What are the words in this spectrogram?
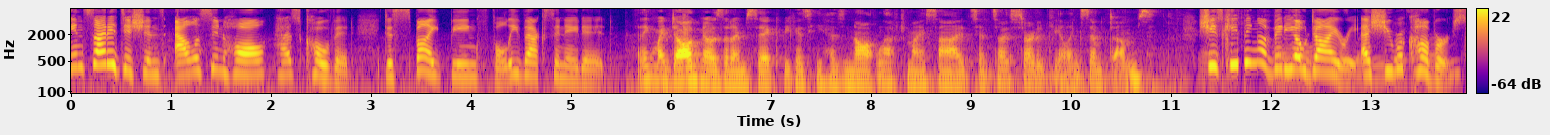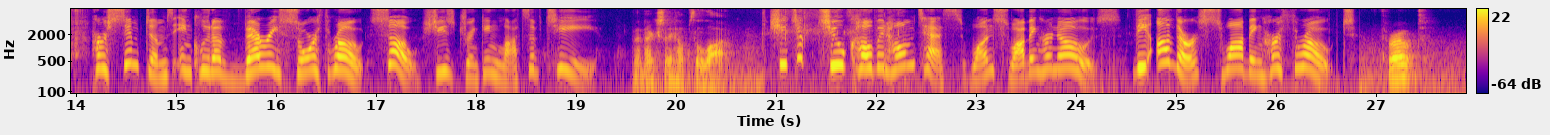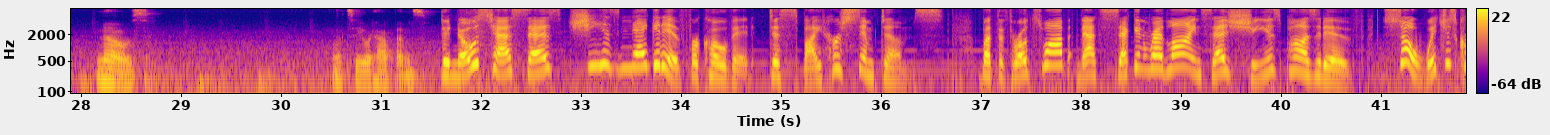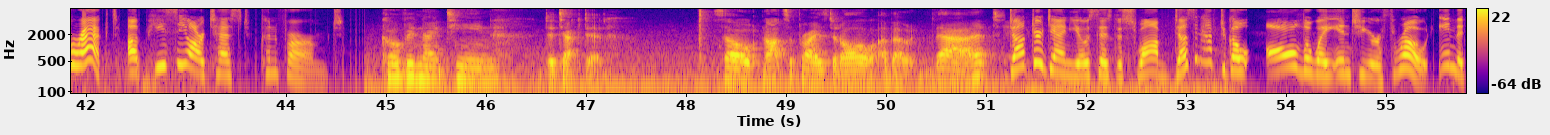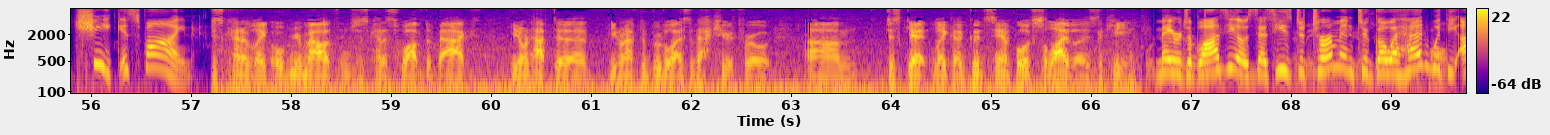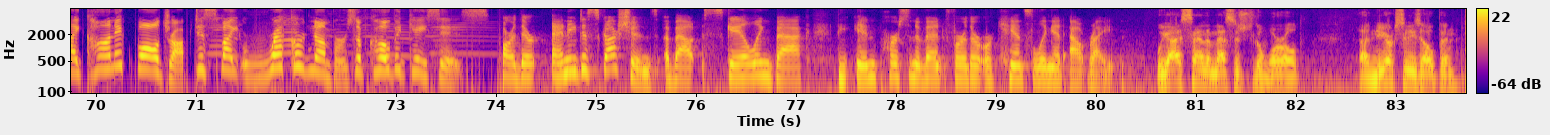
Inside Edition's Allison Hall has COVID despite being fully vaccinated. I think my dog knows that I'm sick because he has not left my side since I started feeling symptoms. She's keeping a video diary as she recovers. Her symptoms include a very sore throat, so she's drinking lots of tea. That actually helps a lot. She took two COVID home tests, one swabbing her nose, the other swabbing her throat. Throat, nose. Let's see what happens. The nose test says she is negative for COVID despite her symptoms. But the throat swab, that second red line says she is positive. So, which is correct? A PCR test confirmed. COVID 19 detected. So, not surprised at all about that. Dr. Daignault says the swab doesn't have to go all the way into your throat. In the cheek is fine. Just kind of like open your mouth and just kind of swab the back. You don't have to you don't have to brutalize the back of your throat. Um, just get like a good sample of saliva is the key. Mayor de Blasio says he's determined to go ahead with the iconic ball drop despite record numbers of COVID cases. Are there any discussions about scaling back the in person event further or canceling it outright? We got to send a message to the world. Uh, New York City's open.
